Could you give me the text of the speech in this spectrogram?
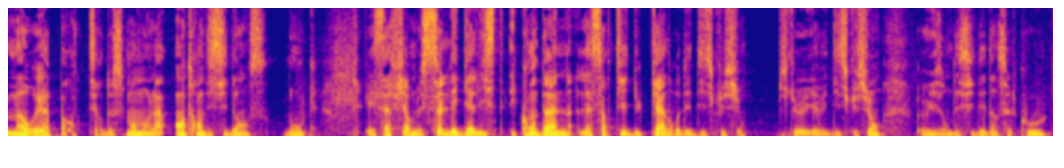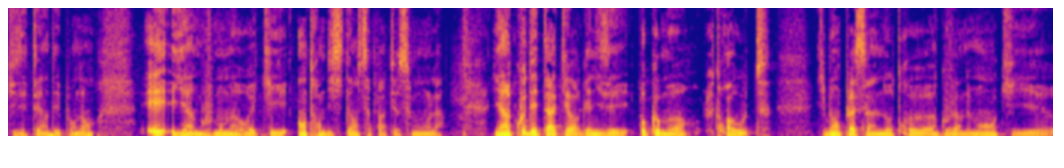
maoré, à partir de ce moment-là, entre en dissidence, donc, et s'affirme le seul légaliste et condamne la sortie du cadre des discussions. Puisqu'il y avait discussion, eux, ils ont décidé d'un seul coup qu'ils étaient indépendants. Et il y a un mouvement maoré qui entre en dissidence à partir de ce moment-là. Il y a un coup d'État qui est organisé aux Comores, le 3 août, qui met en place un autre euh, un gouvernement qui euh,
